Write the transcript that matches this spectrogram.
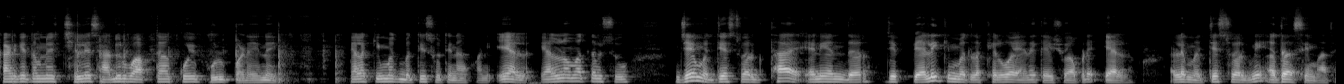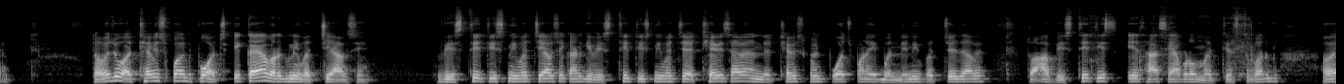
કારણ કે તમને છેલ્લે સાદુરૂપ આપતા કોઈ ભૂલ પડે નહીં. પહેલાં કિંમત બધી શોધી નાખવાની. એલ એલનો મતલબ શું? જે મધ્યસ્થ વર્ગ થાય એની અંદર જે પહેલી કિંમત લખેલું હોય એને કહીશું આપણે એલ એટલે મધ્યસ્થ વર્ગની અધરસીમા થાય. તો હવે જો અઠ્યાવીસ પોઈન્ટ પાંચ એ કયા વર્ગની વચ્ચે આવશે? વીસથી ત્રીસની વચ્ચે આવશે, કારણ કે વીસથી ત્રીસની વચ્ચે અઠ્યાવીસ આવે અને અઠ્યાવીસ પોઈન્ટ પાંચ પણ એ બંનેની વચ્ચે જ આવે. તો આ વીસથી ત્રીસ એ થશે આપણો મધ્યસ્થ વર્ગ. હવે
